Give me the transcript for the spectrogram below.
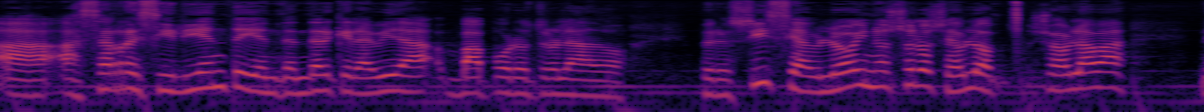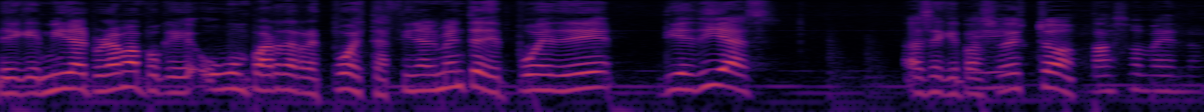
a ser resiliente y entender que la vida va por otro lado. Pero sí se habló y no solo se habló. Yo hablaba de que mira el programa porque hubo un par de respuestas. Finalmente, después de 10 días, hace que pasó Sí, esto, Más o menos.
